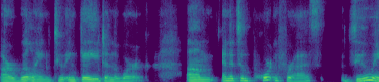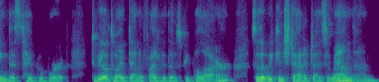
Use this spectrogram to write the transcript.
are willing to engage in the work um, and it's important for us doing this type of work to be able to identify who those people are so that we can strategize around them.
